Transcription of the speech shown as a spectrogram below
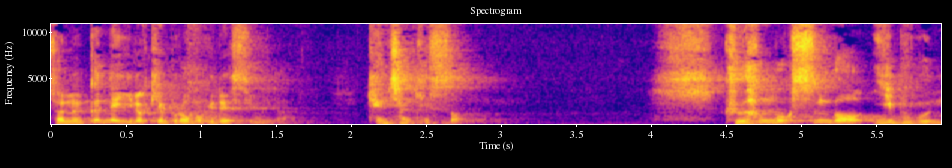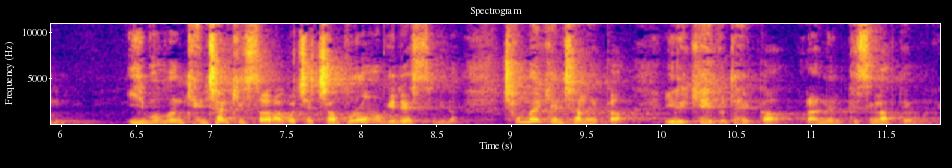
저는 끝내 이렇게 물어보기도 했습니다. 괜찮겠어? 그 항목 쓴 거 이 부분 이 부분 괜찮겠어? 라고 재차 물어보기도 했습니다. 정말 괜찮을까? 이렇게 해도 될까? 라는 그 생각 때문에.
